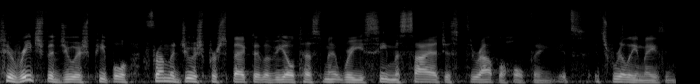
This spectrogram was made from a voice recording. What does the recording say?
to reach the Jewish people from a Jewish perspective of the Old Testament, where you see Messiah just throughout the whole thing. It's, it's really amazing.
